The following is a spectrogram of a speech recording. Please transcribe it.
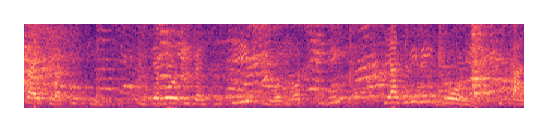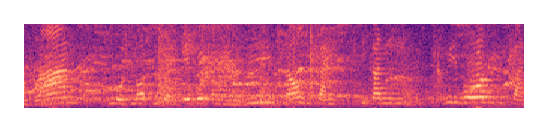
tried to assist him. He's able even to eat. He was not feeding. He has really grown. He can run. He was not even able to read. Now he can he can scribble. He can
